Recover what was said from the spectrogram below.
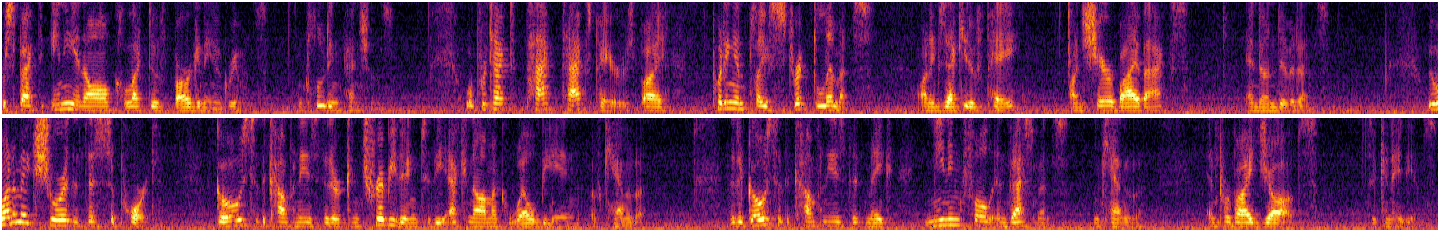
respect any and all collective bargaining agreements, including pensions. We'll protect taxpayers by putting in place strict limits on executive pay, on share buybacks, and on dividends. We want to make sure that this support goes to the companies that are contributing to the economic well-being of Canada, that it goes to the companies that make meaningful investments in Canada and provide jobs to Canadians.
